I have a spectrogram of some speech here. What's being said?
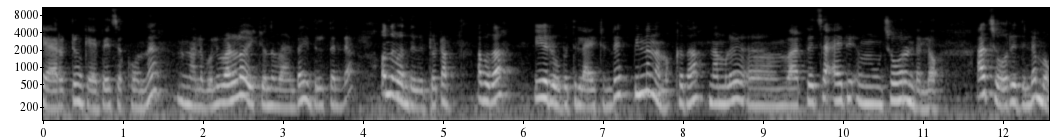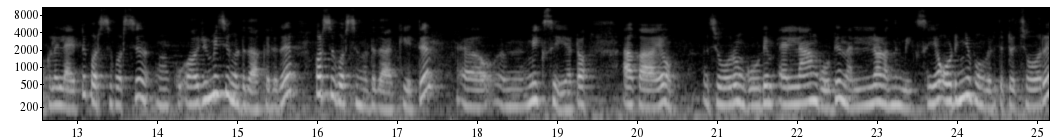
ക്യാരറ്റും കാബേജൊക്കെ ഒന്ന് നല്ലപോലെ വെള്ളം ഒഴിക്കൊന്നും വേണ്ട. ഇതിൽ തന്നെ ഒന്ന് വെന്ത് കിട്ടും കേട്ടോ. അപ്പോൾ ഇതാ ഈ രൂപത്തിലായിട്ടുണ്ട്. പിന്നെ നമുക്കിതാ നമ്മൾ വാർത്ത് വെച്ച അരി ചോറുണ്ടല്ലോ. ആ ചോറ് ഇതിന്റെ മുകളിലായിട്ട് കുറച്ച് കുറച്ച് ഒരുമിച്ച് ഇങ്ങോട്ട് ഇതാക്കരുത്. കുറച്ച് കുറച്ച് ഇങ്ങോട്ട് ഇതാക്കിയിട്ട് മിക്സ് ചെയ്യുക കേട്ടോ ആ കായോ ചോറും കൂടിയും എല്ലാം കൂടി നല്ലോണം ഒന്ന് മിക്സ് ചെയ്യുക. ഒടിഞ്ഞു പോകരുത് കേട്ടോ ചോറ്.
